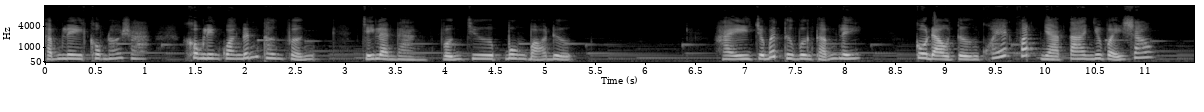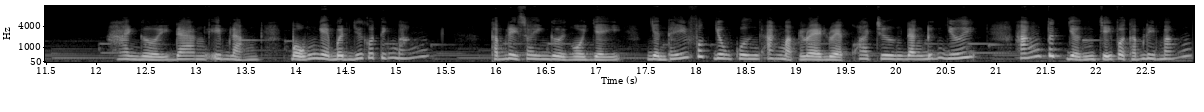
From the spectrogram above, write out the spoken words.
Thẩm Ly không nói ra, không liên quan đến thân phận, chỉ là nàng vẫn chưa buông bỏ được. Hay cho Bích Thư Vương Thẩm Ly, cô đào tường khoét vách nhà ta như vậy sao? Hai người đang im lặng, bỗng nghe bên dưới có tiếng mắng. Thẩm Ly xoay người ngồi dậy, nhìn thấy Phất Dung Quân ăn mặc lòe loẹt khoa trương đang đứng dưới. Hắn tức giận chỉ vào Thẩm Ly mắng.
